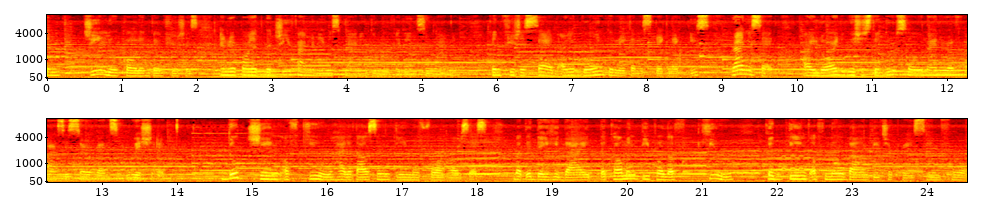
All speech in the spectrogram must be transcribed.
and Zilu called on Confucius and reported the Ji family was planning to move against Zhuanyu. Confucius said, Are you going to make a mistake like this? Ranyu said, Our Lord wishes to do so, neither of us his servants wish it. Duke Jing of Qiu had a thousand team of four horses, but the day he died, the common people of Qiu could think of no bounty to praise him for.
